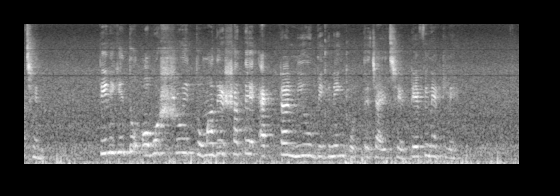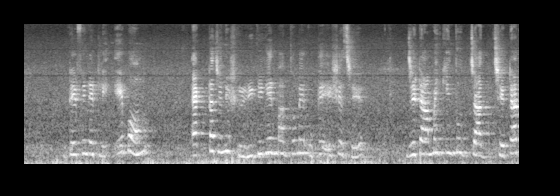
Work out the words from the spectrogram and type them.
আছেন। তিনি কিন্তু অবশ্যই তোমাদের সাথে একটা নিউ বিগিনিং করতে চাইছে ডেফিনেটলি ডেফিনেটলি এবং একটা জিনিস রিডিংয়ের মাধ্যমে উঠে এসেছে, যেটা আমি কিন্তু যেটার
